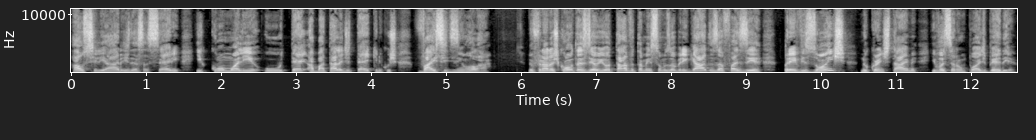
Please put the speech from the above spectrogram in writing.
auxiliares dessa série e como ali a batalha de técnicos vai se desenrolar. No final das contas, eu e Otávio também somos obrigados a fazer previsões no Crunch Time e você não pode perder.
